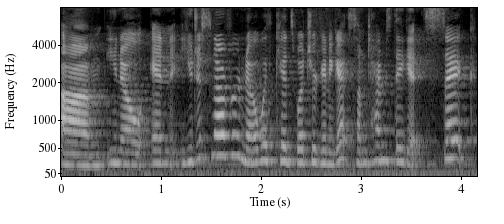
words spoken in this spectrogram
um, you know, and you just never know with kids what you're going to get. Sometimes they get sick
